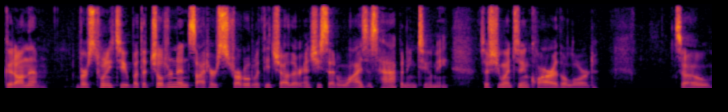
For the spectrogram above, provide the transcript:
good on them. Verse 22 But the children inside her struggled with each other, and she said, Why is this happening to me? So she went to inquire of the Lord. So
